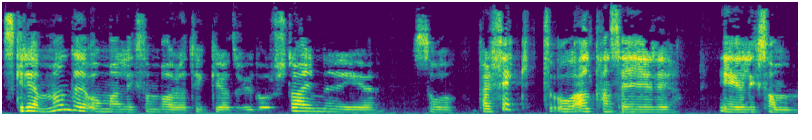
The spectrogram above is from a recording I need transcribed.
skrämmande om man liksom bara tycker att Rudolf Steiner är så perfekt och allt han säger är, liksom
